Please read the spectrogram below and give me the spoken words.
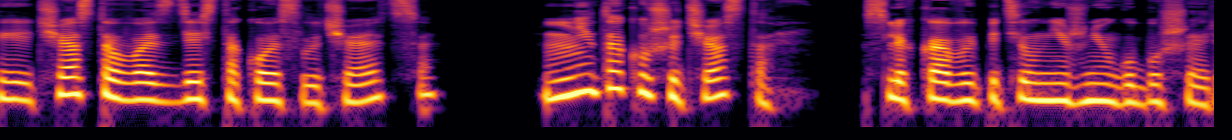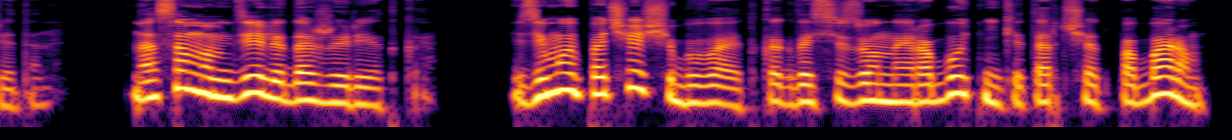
«И часто у вас здесь такое случается?» «Не так уж и часто», — слегка выпятил нижнюю губу Шеридан. «На самом деле даже редко. Зимой почаще бывает, когда сезонные работники торчат по барам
